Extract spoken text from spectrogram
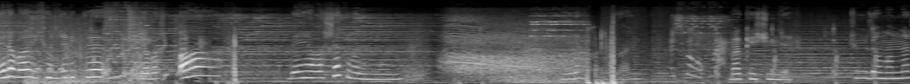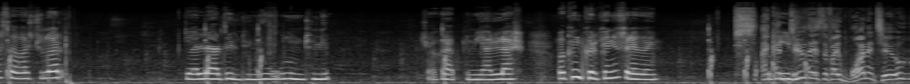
Merhaba. İlk öncelikle yavaş. Aa! Ben yavaşlatmadım mı onu? Rat. Bakın şimdi. Tüm zamanlar savaşçılar yerler değil dünya oğlum dünya. Şaka yaptım yerler. Bakın 40. sıradayım. I could do this if I wanted to.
